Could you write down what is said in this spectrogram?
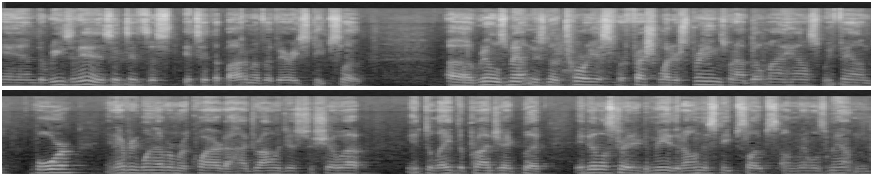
And the reason is, it's, it's, a it's at the bottom of a very steep slope. Uh, Reynolds Mountain is notorious for freshwater springs. When I built my house, we found four, and every one of them required a hydrologist to show up. It delayed the project, but it illustrated to me that on the steep slopes on Reynolds Mountain,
